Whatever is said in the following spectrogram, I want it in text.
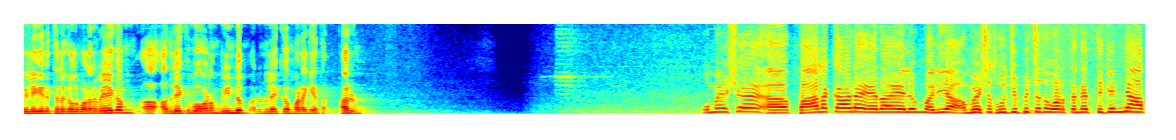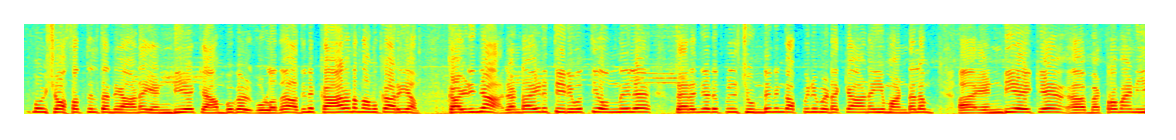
വിലയിരുത്തലുകൾ? വളരെ വേഗം അതിലേക്ക് പോകണം. വീണ്ടും അരുണിലേക്ക് മടങ്ങിയെത്താം. അരുൺ. ഉമേഷ് പാലക്കാട് ഏതായാലും വലിയ ഉമേഷ് സൂചിപ്പിച്ചതുപോലെ തന്നെ തികഞ്ഞ ആത്മവിശ്വാസത്തിൽ തന്നെയാണ് എൻ ഡി എ ക്യാമ്പുകൾ ഉള്ളത്. അതിന് കാരണം നമുക്കറിയാം കഴിഞ്ഞ രണ്ടായിരത്തി ഇരുപത്തി ഒന്നിലെ തെരഞ്ഞെടുപ്പിൽ ചുണ്ടിനും കപ്പിനും ഇടയ്ക്കാണ് ഈ മണ്ഡലം എൻ ഡി എക്ക് മെട്രോമാൻ ഇ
